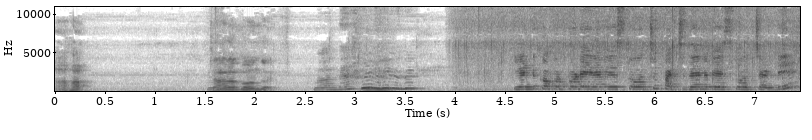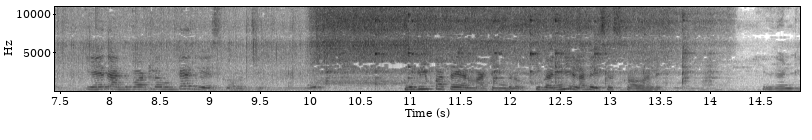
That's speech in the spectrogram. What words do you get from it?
ఆహా. చాలా బాగుంది. బాగుందా? ఎండు కొబ్బరి పొడి అయినా వేసుకోవచ్చు పచ్చిదైనా వేసుకోవచ్చు అండి ఏది అందుబాటులో ఉంటే అది వేసుకోవచ్చు. మిగిలిపోతాయి అన్నమాట ఇందులో. ఇవన్నీ ఇలా వేసేసుకోవాలి? ఇదిగండి.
